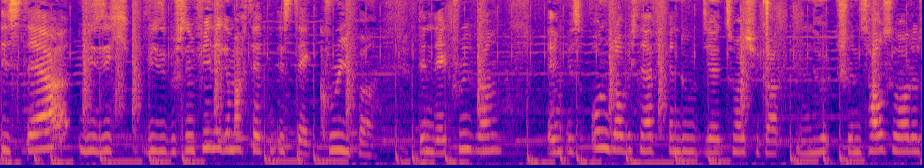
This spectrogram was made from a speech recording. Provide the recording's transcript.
ist der, wie sich, wie sie bestimmt viele gemacht hätten, ist der Creeper. Denn der Creeper ähm, ist unglaublich nervig, wenn du dir zum Beispiel gerade ein schönes Haus gebaut hast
